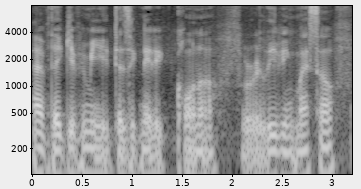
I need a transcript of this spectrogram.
Have they given me a designated corner for relieving myself?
